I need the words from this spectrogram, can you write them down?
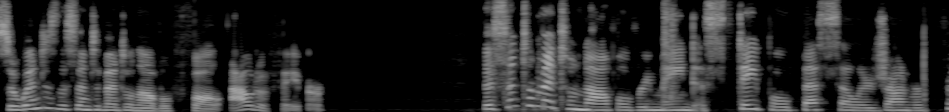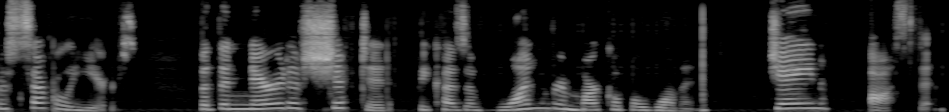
So, when does the sentimental novel fall out of favor? The sentimental novel remained a staple bestseller genre for several years, but but the narrative shifted because of one remarkable woman, Jane Austen.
